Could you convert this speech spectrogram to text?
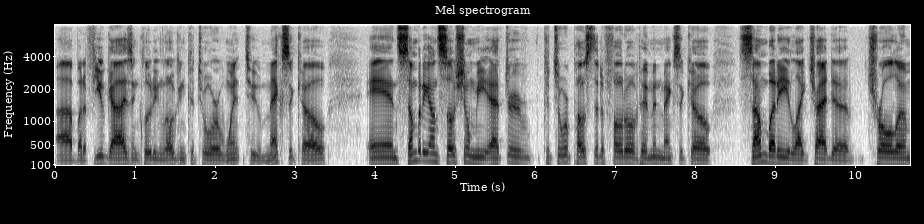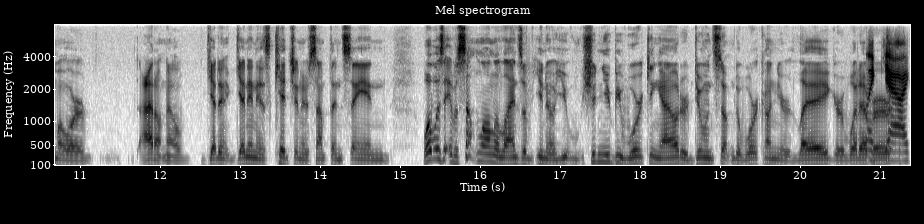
uh, but a few guys, including Logan Couture, went to Mexico. And somebody on social media, after Couture posted a photo of him in Mexico, somebody like tried to troll him or I don't know, get in get in his kitchen or something, saying what was it? It was something along the lines of you know you shouldn't you be working out or doing something to work on your leg or whatever. Like, yeah, I,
